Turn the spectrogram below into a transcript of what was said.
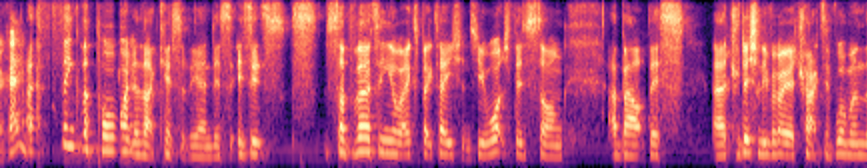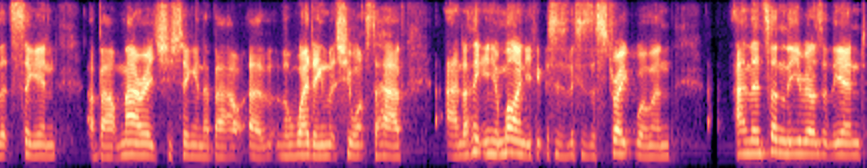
Okay. I think the point of that kiss at the end is is it's subverting your expectations. You watch this song about this uh, traditionally very attractive woman that's singing about marriage. She's singing about uh, the wedding that she wants to have, and I think in your mind you think this is this is a straight woman, and then suddenly you realize at the end,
